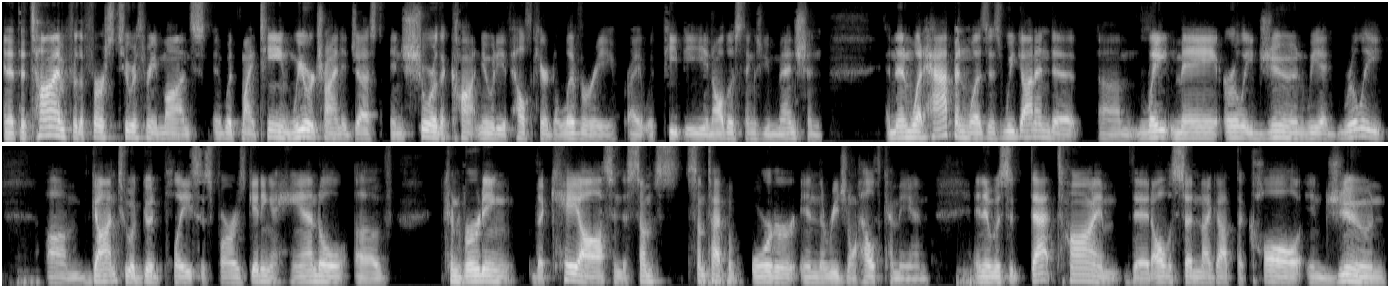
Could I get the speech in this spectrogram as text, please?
And at the time, for the first two or three months with my team, we were trying to just ensure the continuity of healthcare delivery, right, with PPE and all those things you mentioned. And then what happened was, as we got into um, late May, early June, we had really um, gotten to a good place as far as getting a handle of converting the chaos into some some type of order in the regional health command. And it was at that time that all of a sudden I got the call in June,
